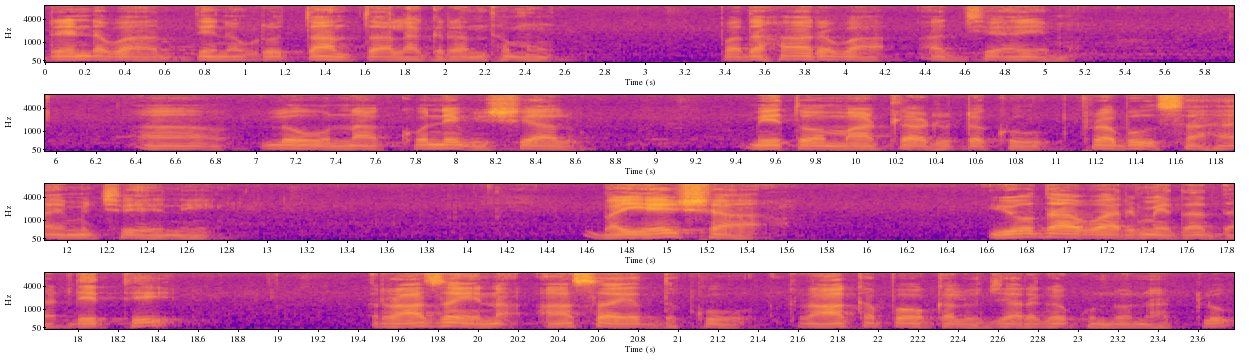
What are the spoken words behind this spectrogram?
రెండవ దిన వృత్తాంతాల గ్రంథము పదహారవ అధ్యాయము. లో ఉన్న కొన్ని విషయాలు మీతో మాట్లాడుటకు ప్రభు సహాయం చేయని బయేష యోధా వారి మీద దడ్డెత్తి రాజైన ఆశా రాకపోకలు జరగకుండానట్లు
